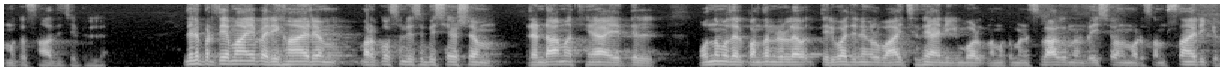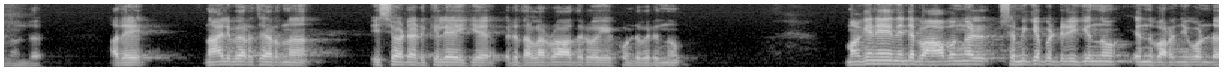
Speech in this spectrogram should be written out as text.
നമുക്ക് സാധിച്ചിട്ടില്ല. ഇതിന് പ്രത്യേകമായ പരിഹാരം മർക്കോസിന്റെ സുവിശേഷം രണ്ടാം അധ്യായത്തിൽ ഒന്ന് മുതൽ പന്ത്രണ്ടുള്ള തിരുവചനങ്ങൾ വായിച്ച് ധ്യാനിക്കുമ്പോൾ നമുക്ക് മനസ്സിലാകുന്നുണ്ട്. ഈശോ നമ്മോട് സംസാരിക്കുന്നുണ്ട്. അതെ നാല് പേർ ചേർന്ന് ഈശോയുടെ അടുക്കിലേക്ക് ഒരു തളർവാദ രോഗിയെ കൊണ്ടുവരുന്നു. മകനെ നിന്റെ പാപങ്ങൾ ക്ഷമിക്കപ്പെട്ടിരിക്കുന്നു എന്ന് പറഞ്ഞുകൊണ്ട്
